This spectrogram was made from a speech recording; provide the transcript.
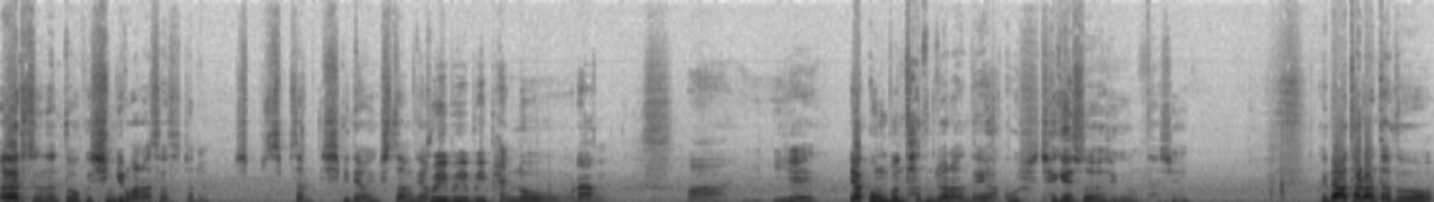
아약스는 또 그 신기록 하나 세웠었잖아요 10, 13, 12대 0, 13대 0 VVV 펜노랑 와 이, 이게 약국 문 닫은 줄 알았는데 약국 재개했어요 지금 다시. 근데 아탈란타도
